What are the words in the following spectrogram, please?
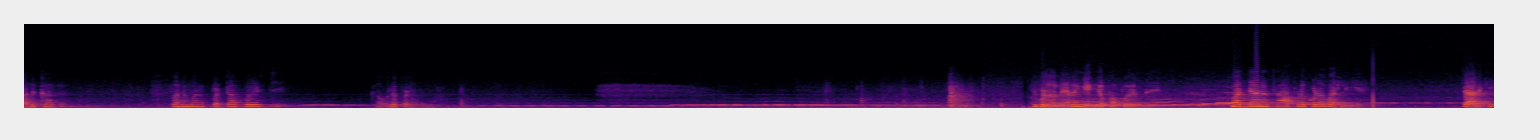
அதுக்காக பனமரம் பட்டா போயிடுச்சு. கவலைப்படாதம்மா. இவ்வளவு நேரம் எங்கப்பா போயிருந்தேன்? மத்தியானம் சாப்பிட கூட வரலையே. ஜானகி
